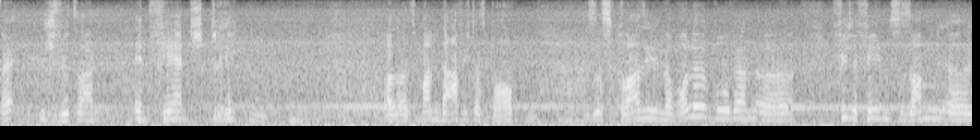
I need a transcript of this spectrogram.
ne, ich würde sagen, entfernt stricken. Also als Mann darf ich das behaupten. Es ist quasi eine Rolle, wo dann äh, viele Fäden zusammen äh,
